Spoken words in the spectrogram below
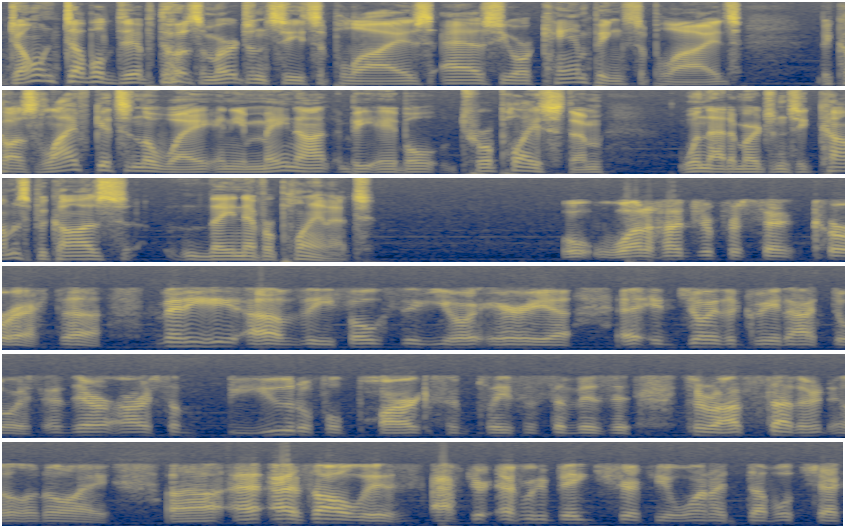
Don't double dip those emergency supplies as your camping supplies because life gets in the way and you may not be able to replace them when that emergency comes because they never plan it. 100% correct. Uh, many of the folks in your area uh, enjoy the great outdoors, and there are some beautiful parks and places to visit throughout southern Illinois. Uh, as always, after every big trip, you want to double check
